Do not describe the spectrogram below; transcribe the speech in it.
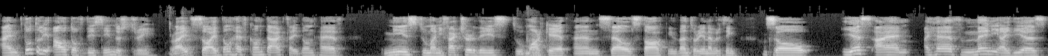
I'm totally out of this industry. right? Okay. So I don't have contacts, I don't have means to manufacture this, to okay. market and sell stock, inventory, and everything. Okay. So yes, I'm. I have many ideas,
